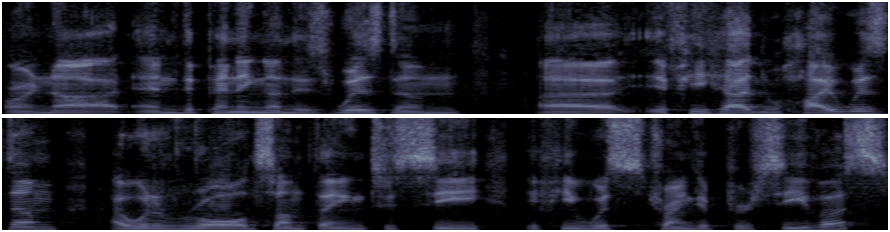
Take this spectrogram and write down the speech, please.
or not, and depending on his wisdom. Uh, if he had high wisdom, I would have rolled something to see if he was trying to perceive us,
